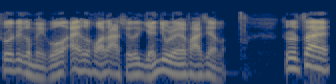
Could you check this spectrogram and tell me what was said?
说这个美国爱荷华大学的研究人员发现了，就是在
